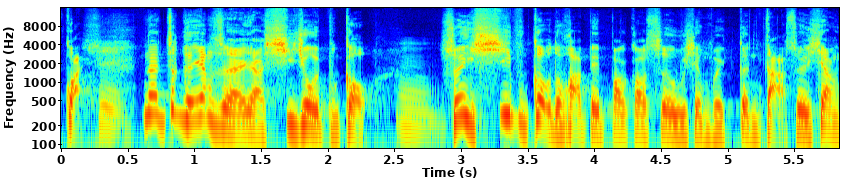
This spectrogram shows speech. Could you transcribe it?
灌，是。那这个样子来讲，硒就会不够，嗯，所以硒不够的话，被报告射物线会更大。所以像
